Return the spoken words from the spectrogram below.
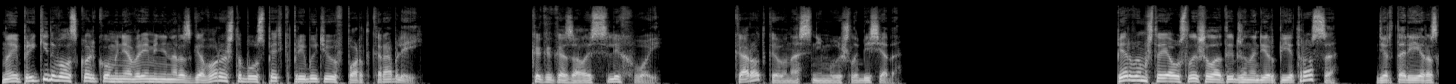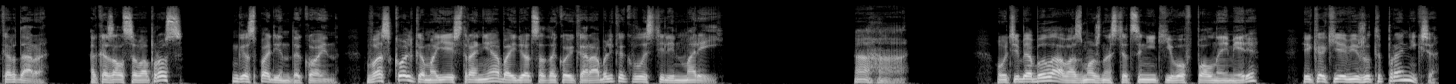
но и прикидывал, сколько у меня времени на разговоры, чтобы успеть к прибытию в порт кораблей. Как оказалось, с лихвой. Короткая у нас с ним вышла беседа. Первым, что я услышал от Иджина Дир Пьетросса, Диртарии Раскардара, оказался вопрос, «Господин Декоин, во сколько моей стране обойдется такой корабль, как Властелин морей?» Ага. У тебя была возможность оценить его в полной мере, и, как я вижу, ты проникся.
